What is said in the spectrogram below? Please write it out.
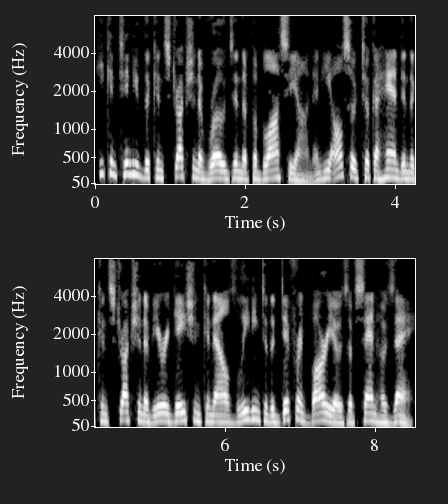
He continued the construction of roads in the Poblacion and he also took a hand in the construction of irrigation canals leading to the different barrios of San Jose.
